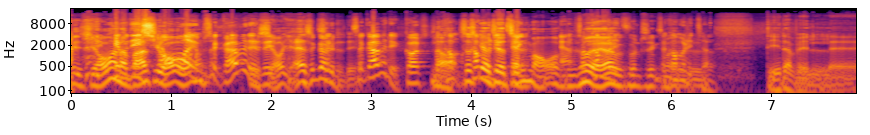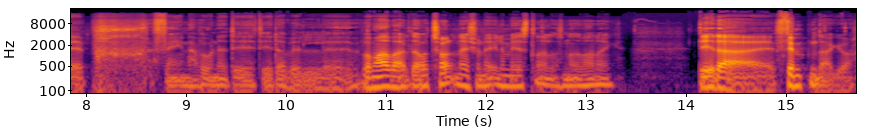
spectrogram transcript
Det er sjovere, jamen, det er sjovere, jamen, så gør vi det. det. Sjovt. Ja, så gør så, vi det. det. Så gør vi det, godt. Så, Nå, kom, så skal jeg til at tænke mig over. Ja, nu er jeg jo kun tænkt så kommer dit tal. Det er der vel... Øh, hvad fanden har vundet det? Det er der vel... Øh, hvor meget var det? Der var 12 nationale mestre eller sådan noget, var der ikke? Det er der 15, der har gjort.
